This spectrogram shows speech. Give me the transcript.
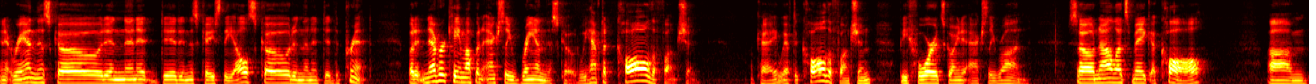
And it ran this code and then it did, in this case, the else code and then it did the print. But it never came up and actually ran this code. We have to call the function. Okay, we have to call the function before it's going to actually run. So now let's make a call um,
